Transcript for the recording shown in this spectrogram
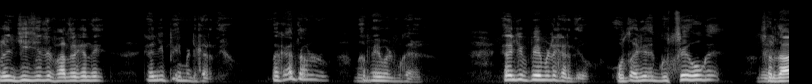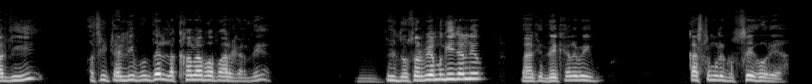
ਰਣਜੀਤ ਜੀ ਦੇ ਫਾਦਰ ਕਹਿੰਦੇ ਕਹਿੰਦੇ ਜੀ ਪੇਮੈਂਟ ਕਰ ਦਿਓ। ਮੈਂ ਕਹਿੰਦਾ ਤੁਹਾਨੂੰ ਮੈਂ ਪੇਮੈਂਟ ਕਰ ਕਹਿੰਦੇ ਜੀ ਪੇਮੈਂਟ ਕਰ ਦਿਓ। ਉਹ ਤਾਂ ਜੀ ਗੁੱਸੇ ਹੋ ਗਏ। ਸਰਦਾਰ ਜੀ ਅਸੀਂ ਟੈਲੀਫੋਨ ਤੇ ਲੱਖਾਂ ਦਾ ਵਪਾਰ ਕਰਦੇ ਆ। ਤੁਸੀਂ 200 ਰੁਪਏ ਮੰਗੀ ਜਾਂਦੇ ਹੋ। ਮੈਂ ਕਿ ਦੇਖਿਆ ਨਾ ਵੀ ਕਸਟਮਰ ਗੁੱਸੇ ਹੋ ਰਿਹਾ।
